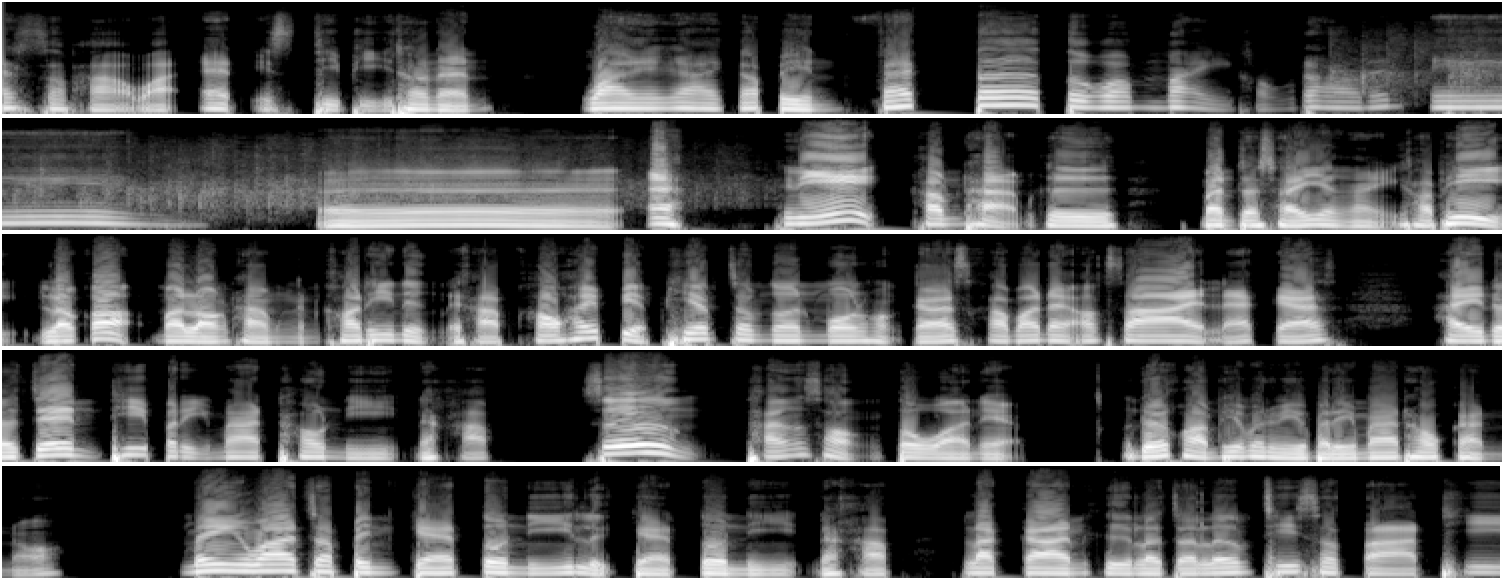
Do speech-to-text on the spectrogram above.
at สภาวะ at STP เท่านั้นว่าง่ายๆก็เป็นแฟกเตอร์ตัวใหม่ของเรานั่นเอง เอออะทีนี้คำถามคือมันจะใช้ยังไงครับพี่ แล้วก็มาลองทำกันข้อที่1นะครับ เขาให้เปรียบเทียบจำนวนโมลของก๊าซคาร์บอนไดออกไซด์และแก๊สไฮโดรเจนที่ปริมาตรเท่านี้นะครับ ซึ่งทั้ง 2 ตัวเนี่ยด้วยความที่มันมีปริมาตรเท่ากันเนาะไม่ว่าจะเป็นแก๊สตัวนี้หรือแก๊สตัวนี้นะครับ หลักการคือเราจะเริ่มที่สตาร์ทที่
